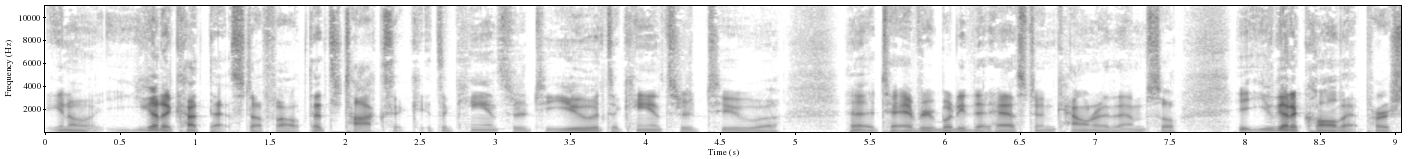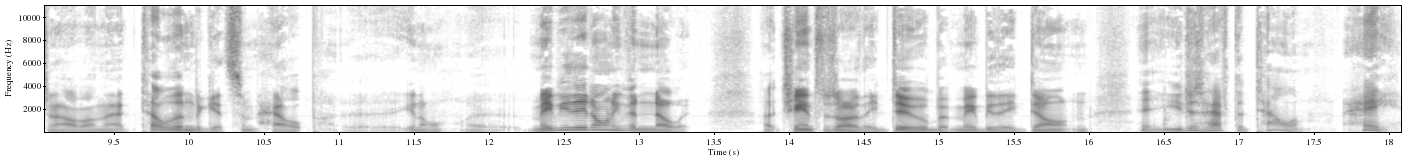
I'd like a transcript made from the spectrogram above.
you know, you got to cut that stuff out. That's toxic. It's a cancer to you. It's a cancer to uh, uh, to everybody that has to encounter them. So you've got to call that person out on that. Tell them to get some help. Uh, you know, uh, maybe they don't even know it. Uh, chances are they do, but maybe they don't. And uh, you just have to tell them, hey,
